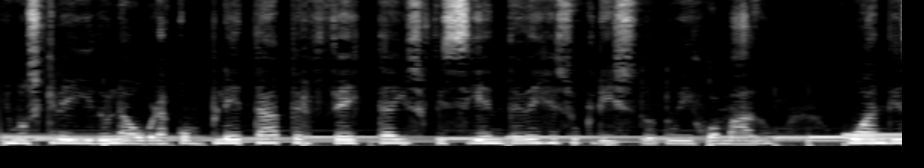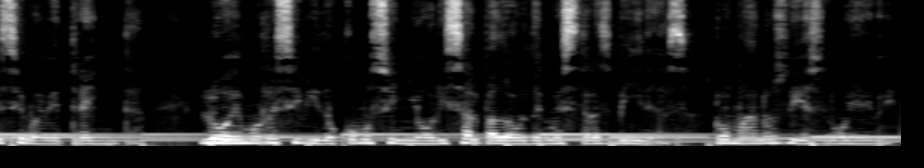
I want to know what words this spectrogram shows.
hemos creído en la obra completa, perfecta y suficiente de Jesucristo, tu Hijo amado. Juan 19:30. Lo hemos recibido como Señor y Salvador de nuestras vidas. Romanos 19.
